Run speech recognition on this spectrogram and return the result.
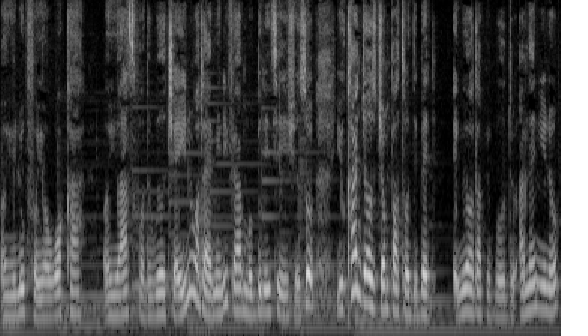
or you look for your walker or you ask for the wheelchair. You know what I mean? If you have mobility issues, so you can't just jump out of the bed the other people do. And then you know,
